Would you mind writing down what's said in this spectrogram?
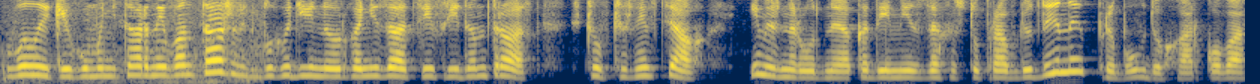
Великий гуманітарний вантаж від благодійної організації Freedom Trust, що в Чернівцях, і Міжнародної академії з захисту прав людини прибув до Харкова.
